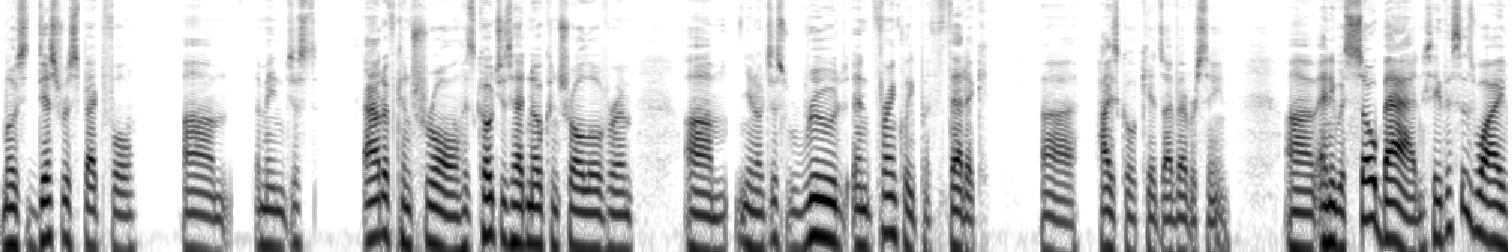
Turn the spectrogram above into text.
most disrespectful, um, I mean, just out of control. His coaches had no control over him. Um, you know, just rude and frankly pathetic uh, high school kids I've ever seen. Uh, and he was so bad. See, this is why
